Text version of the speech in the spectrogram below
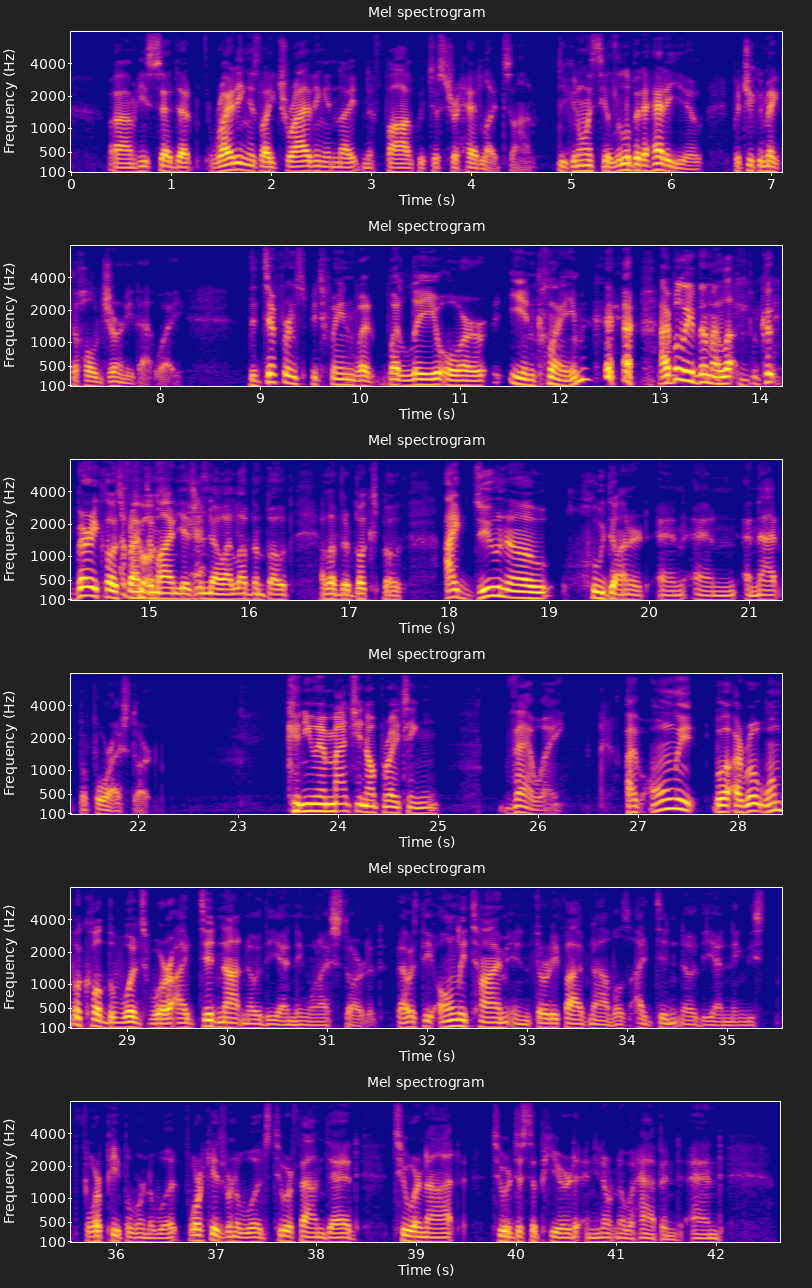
Um, he said that writing is like driving at night in a fog with just your headlights on. You can only see a little bit ahead of you, but you can make the whole journey that way. The difference between what, what Lee or Ian claim, I believe them. I love very close of friends course. of mine. As yes. you know, I love them both. I love their books both. I do know who done it and and and that before I start. Can you imagine operating their way? I've only well, I wrote one book called The Woods where I did not know the ending when I started. That was the only time in 35 novels I didn't know the ending. These four people were in the wood, four kids were in the woods, two were found dead, two are not, two are disappeared, and you don't know what happened. And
